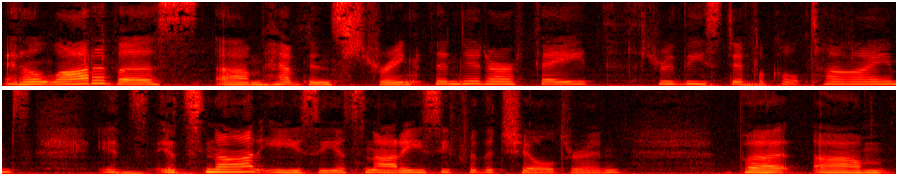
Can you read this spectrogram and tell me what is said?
And a lot of us um, have been strengthened in our faith through these mm-hmm. difficult times. It's it's not easy. It's not easy for the children, but um,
